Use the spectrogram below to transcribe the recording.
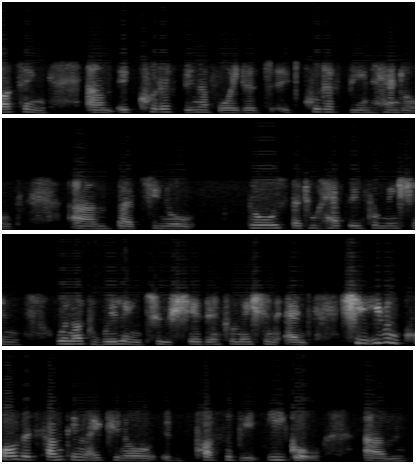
starting, um, it could have been avoided. It could have been handled, um, but you know, those that who have the information were not willing to share the information. And she even called it something like, you know, possibly ego um,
